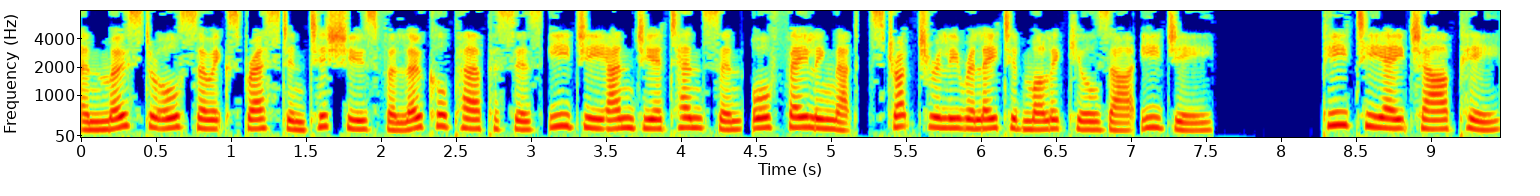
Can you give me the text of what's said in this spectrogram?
and most are also expressed in tissues for local purposes e.g. angiotensin or failing that, structurally related molecules are e.g. PTHRP.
